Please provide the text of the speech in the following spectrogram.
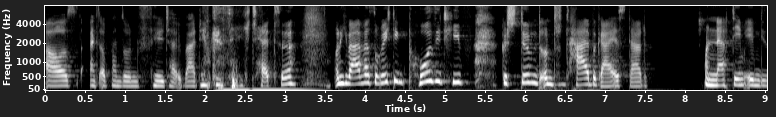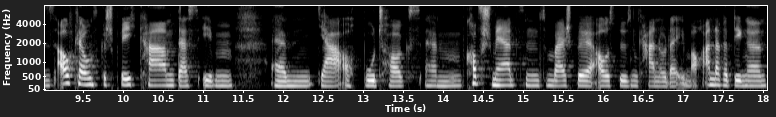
aus, als ob man so einen Filter über dem Gesicht hätte. Und ich war einfach so richtig positiv gestimmt und total begeistert. Und nachdem eben dieses Aufklärungsgespräch kam, dass eben ähm, ja auch Botox ähm, Kopfschmerzen zum Beispiel auslösen kann oder eben auch andere Dinge,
